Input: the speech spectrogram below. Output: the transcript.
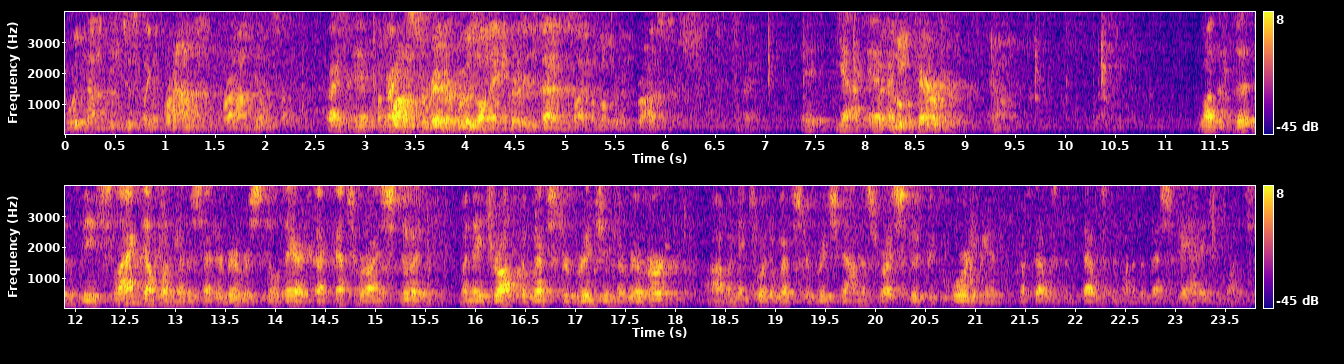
it was not, it was just like brown, like a brown hillside. Right. the- Across right, the river, it was on 837, so I could look across there. right. It- Yeah, it mean, looked terrible, you know. Well, the, the the slag dump on the other side of the river is still there. In fact, that's where I stood when they dropped the Webster Bridge in the river. Uh, when they tore the Webster Bridge down, that's where I stood recording it because that was the, that was the, one of the best vantage points.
